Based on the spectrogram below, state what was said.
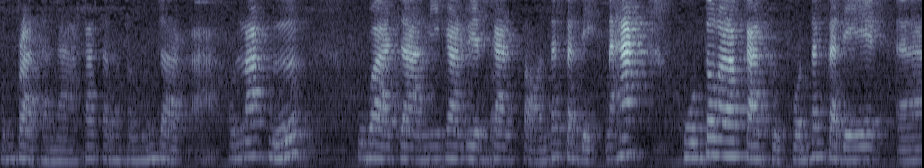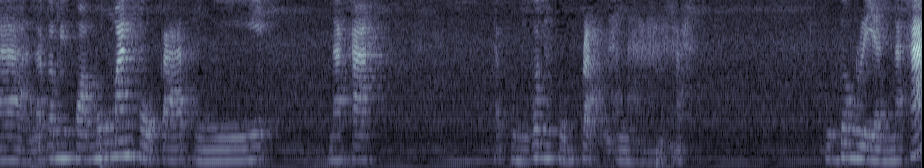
สมปรารถนาการสนับสนุนจากอาคนรักหรือครูบาอาจารย์มีการเรียนการสอนตั้งแต่เด็กนะคะคุณต้องได้รับการฝึกฝนตั้งแต่เด็กอ่าแล้วก็มีความมุ่งมั่นโฟกัสอย่างนี้นะคะแล้วคุณก็จะสมปรารถนาค่ะ คุณต้องเรียนนะคะ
